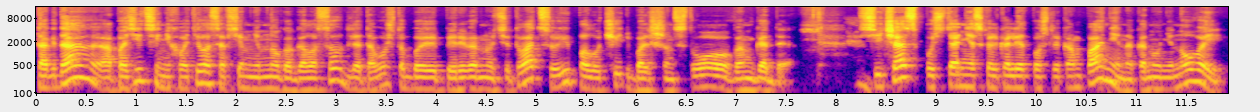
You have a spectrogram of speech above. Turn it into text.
тогда оппозиции не хватило совсем немного голосов для того, чтобы перевернуть ситуацию и получить большинство в МГД. Сейчас, спустя несколько лет после кампании, накануне новой,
